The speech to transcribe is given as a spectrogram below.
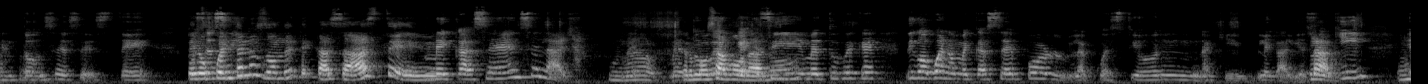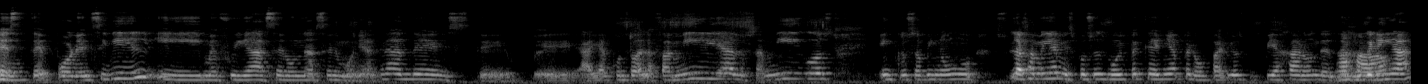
entonces, este... Pero pues cuéntanos dónde te casaste. Me casé en Celaya. Una hermosa boda, ¿no? Sí, me tuve que, digo, bueno, me casé por la cuestión aquí legal y claro. aquí, este, por el civil y me fui a hacer una ceremonia grande, este, eh, allá con toda la familia, los amigos, incluso vino, la familia de mi esposo es muy pequeña, pero varios viajaron desde Hungría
